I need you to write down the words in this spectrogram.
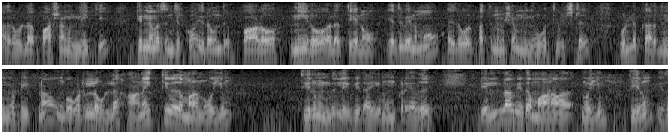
அதில் உள்ள பாஷங்கள் நீக்கி கிண்ணமே செஞ்சுருக்கோம். இதில் வந்து பாலோ நீரோ அல்ல தேனோ எது வேணுமோ இதில் ஒரு பத்து நிமிஷம் நீங்கள் ஊற்றி வச்சுட்டு உள்ளுக்கு அருந்தினீங்க அப்படின்னா உங்கள் உடலில் உள்ள அனைத்து விதமான நோயும் தீரும் என்பதில் எவ்வித ஐயமும் கிடையாது. எல்லா விதமான நோயும் தீரும். இது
